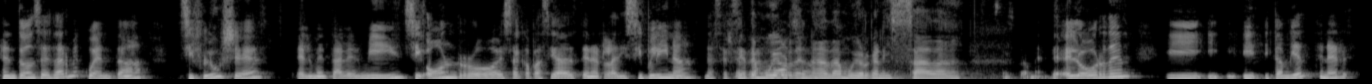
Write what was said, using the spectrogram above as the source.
Entonces, darme cuenta si fluye el metal en mí, si honro esa capacidad de tener la disciplina, de hacer ciertas muy cosas. muy ordenada, muy organizada. Exactamente. El orden y también tener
